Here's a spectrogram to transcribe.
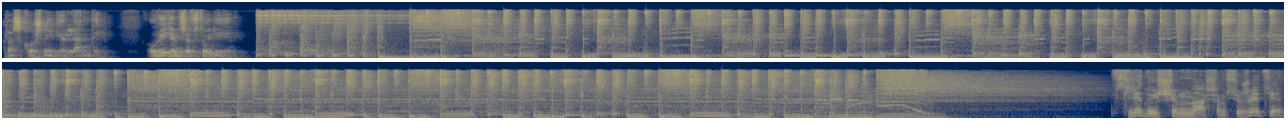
роскошной гирляндой. Увидимся в студии. В следующем нашем сюжете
